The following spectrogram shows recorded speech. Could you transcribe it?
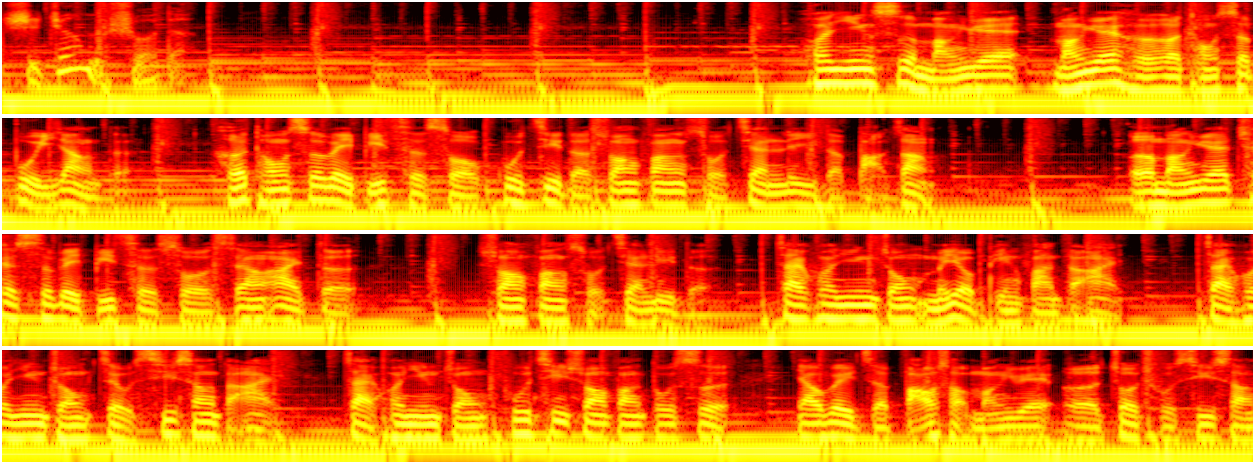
是这么说的：婚姻是盟约，盟约和合同是不一样的。合同是为彼此所顾忌的双方所建立的保障，而盟约却是为彼此所相爱的双方所建立的。在婚姻中没有平凡的爱，在婚姻中只有牺牲的爱。在婚姻中，夫妻双方都是要为着保守盟约而做出牺牲。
